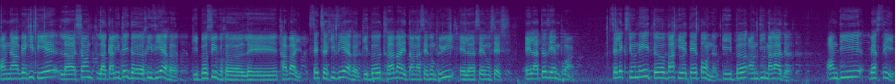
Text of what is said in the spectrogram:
on a vérifié la, la qualité de rizière qui peut suivre euh, les travaux. Cette rizière qui peut travailler dans la saison pluie et la saison sèche. Et le deuxième point, sélectionner de variétés bonnes qui peuvent anti-malades, anti-versées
